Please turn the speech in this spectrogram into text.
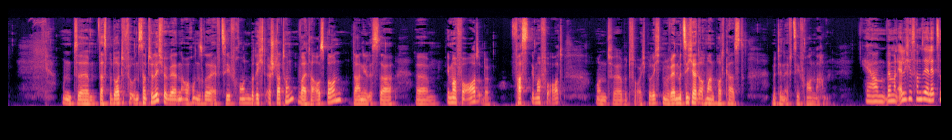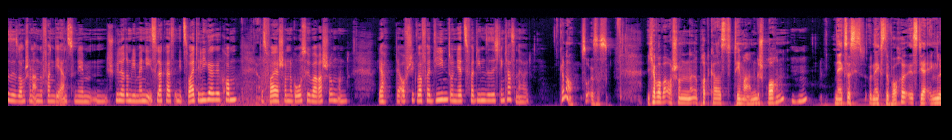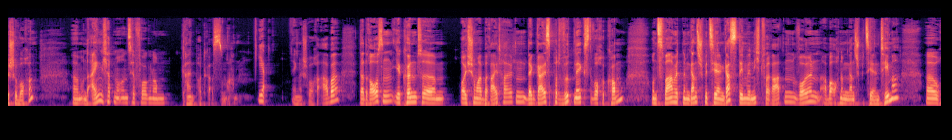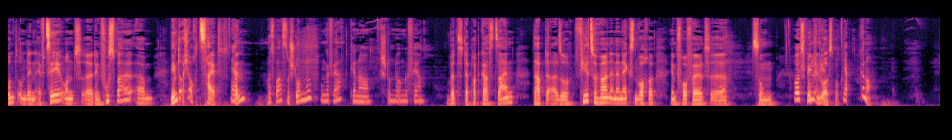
Und äh, das bedeutet für uns natürlich, wir werden auch unsere FC-Frauen-Berichterstattung weiter ausbauen. Daniel ist da ähm, immer vor Ort oder fast immer vor Ort und äh, wird für euch berichten. Wir werden mit Sicherheit auch mal einen Podcast mit den FC-Frauen machen. Ja, wenn man ehrlich ist, haben sie ja letzte Saison schon angefangen, die ernst zu nehmen. Eine Spielerin wie Mandy Islaka ist in die zweite Liga gekommen. Das war ja schon eine große Überraschung und ja, der Aufstieg war verdient und jetzt verdienen sie sich den Klassenerhalt. Genau, so ist es. Ich habe aber auch schon ein Podcast-Thema angesprochen. Nächstes, nächste Woche ist ja englische Woche. Ähm, und eigentlich hatten wir uns ja vorgenommen, keinen Podcast zu machen. Ja, Englische Woche. Aber da draußen, ihr könnt ähm, euch schon mal bereithalten. Der Geistpod wird nächste Woche kommen. Und zwar mit einem ganz speziellen Gast, den wir nicht verraten wollen, aber auch einem ganz speziellen Thema äh, rund um den FC und äh, den Fußball. Ähm, nehmt euch auch Zeit. Ja. Denn, was war es, eine Stunde ungefähr? genau. Stunde ungefähr. Wird der Podcast sein. Da habt ihr also viel zu hören in der nächsten Woche im Vorfeld äh, zum Wolfsburg Spiel in Wolfsburg. Ja. Genau.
